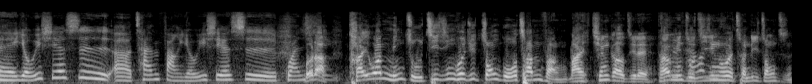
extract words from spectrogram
诶，有一些是呃参访，有一些是关系。不啦，台湾民主基金会去中国参访，来，签稿子嘞，台湾民主基金会成立宗旨。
